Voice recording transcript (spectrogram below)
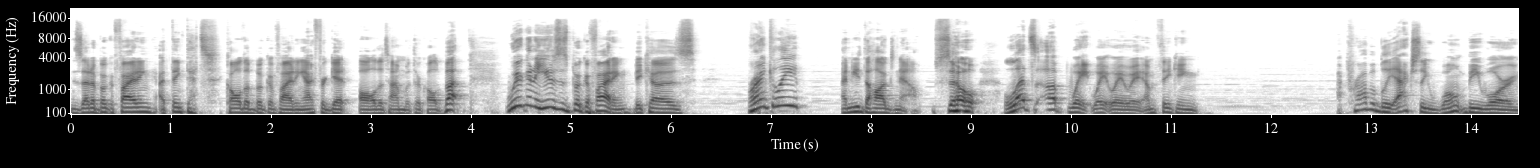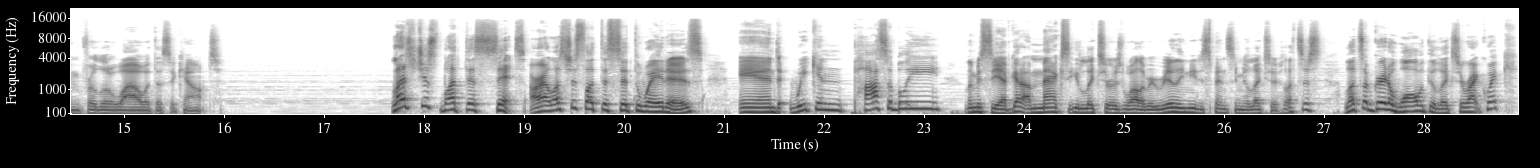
Is that a book of fighting? I think that's called a book of fighting. I forget all the time what they're called, but we're gonna use this book of fighting because, frankly, I need the hogs now. So let's up. Wait, wait, wait, wait. I'm thinking I probably actually won't be warring for a little while with this account. Let's just let this sit. All right, let's just let this sit the way it is. And we can possibly, let me see, I've got a max elixir as well. We really need to spend some elixir. Let's just, let's upgrade a wall with the elixir right quick.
